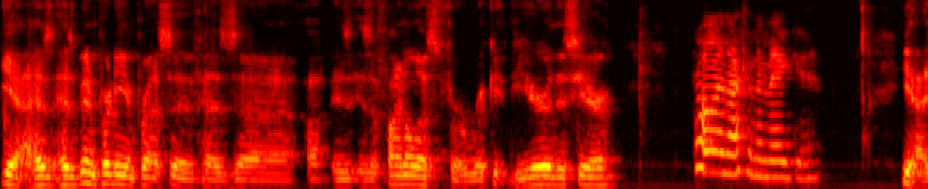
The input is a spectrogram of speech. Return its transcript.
Yeah, has, has been pretty impressive. Has uh, uh, is, is a finalist for rookie of the year this year. Probably not gonna make it. Yeah,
